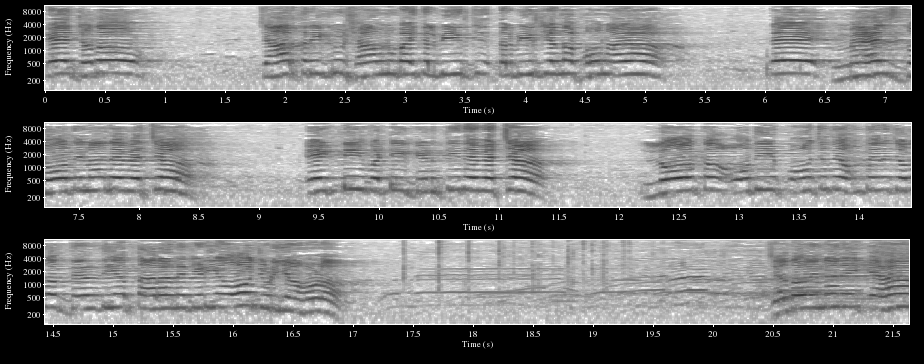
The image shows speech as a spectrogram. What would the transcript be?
ਕਿ ਜਦੋਂ 4 ਤਰੀਕ ਨੂੰ ਸ਼ਾਮ ਨੂੰ ਬਾਈ ਤਲਵੀਰ ਜੀ ਤਲਵੀਰ ਜੀ ਦਾ ਫੋਨ ਆਇਆ ਤੇ ਮਹਿਜ਼ 2 ਦਿਨਾਂ ਦੇ ਵਿੱਚ ਐਡੀ ਵੱਡੀ ਗਿਣਤੀ ਦੇ ਵਿੱਚ ਲੋਕ ਉਹਦੀ ਪਹੁੰਚਦੇ ਹੁੰਦੇ ਨੇ ਜਦੋਂ ਦਿਲ ਦੀਆਂ ਤਾਰਾਂ ਨੇ ਜਿਹੜੀਆਂ ਉਹ ਜੁੜੀਆਂ ਹੋਣ। ਜਦੋਂ ਇਹਨਾਂ ਨੇ ਕਿਹਾ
